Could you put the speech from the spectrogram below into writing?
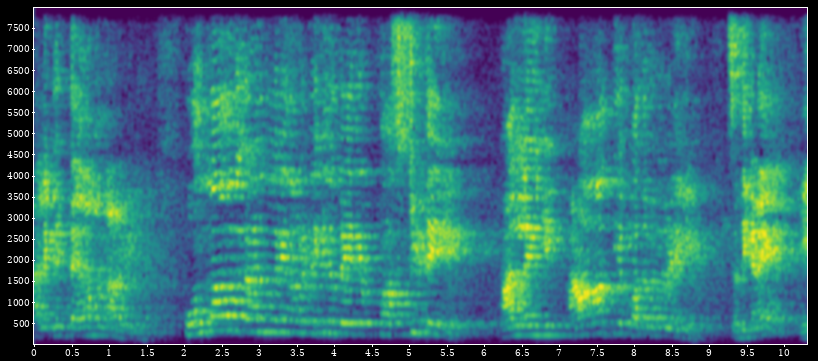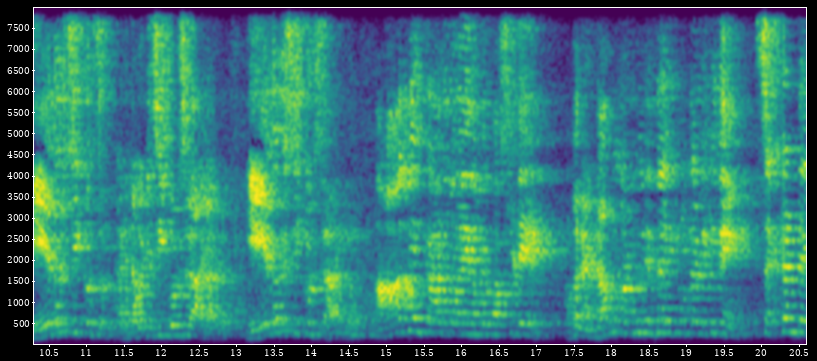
അല്ലെങ്കിൽ ടേം എന്നാണ് വിളിക്കുന്നത് ഒന്നാമത് കാണുന്നവരെ നമ്മൾ വിളിക്കുന്ന പേര് ഫസ്റ്റ് ടേം അല്ലെങ്കിൽ ആദ്യ പദം എന്ന് വിളിക്കും ശ്രദ്ധിക്കണേ ഏതൊരു സീക്വൻസും അടുത്ത സീക്വൻസിലായാലും ഏതൊരു സീക്വൻസിലായാലും ആദ്യം കാണുന്നവനെ നമ്മൾ ഫസ്റ്റ് ഡേ അപ്പൊ രണ്ടാമത് കാണുന്നവർ എന്തായിരിക്കും വിളിക്കുന്നേ സെക്കൻഡ് ഡേ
